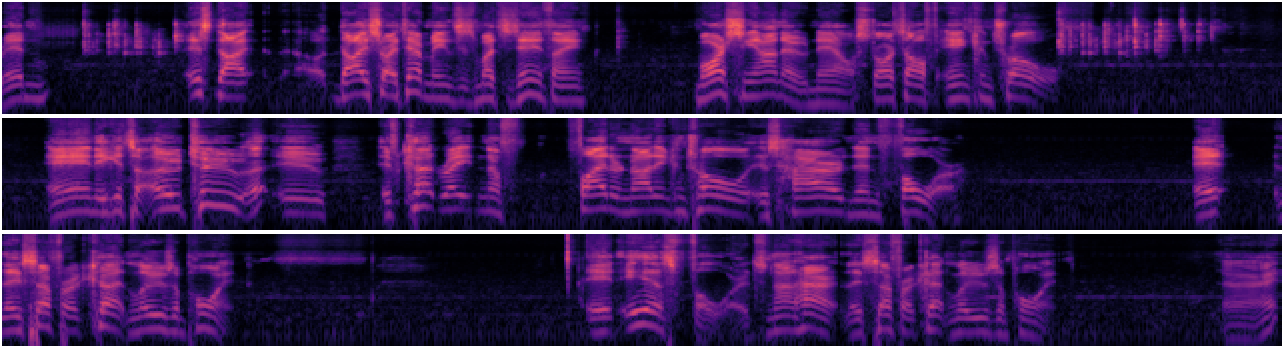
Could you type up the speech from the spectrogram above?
Red. This die, dice right there means as much as anything. Marciano now starts off in control. And he gets a 0-2. Uh-oh. If cut rate in a fighter not in control is higher than four, it they suffer a cut and lose a point. It is four. It's not higher. They suffer a cut and lose a point. All right.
